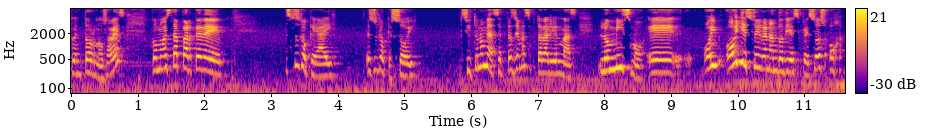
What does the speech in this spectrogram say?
tu entorno, ¿sabes? Como esta parte de, esto es lo que hay, esto es lo que soy. Si tú no me aceptas, ya me aceptará alguien más. Lo mismo, eh, hoy, hoy estoy ganando 10 pesos, oja-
